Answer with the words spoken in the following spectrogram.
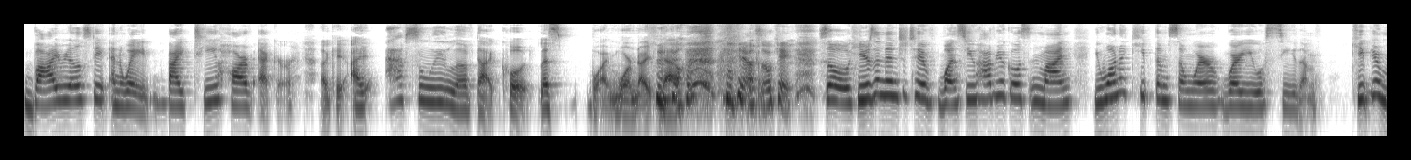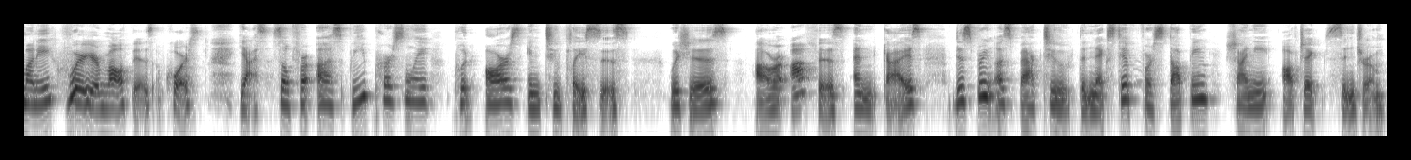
Buy Real Estate and Wait by T. Harv Eker. Okay, I absolutely love that quote. Let's buy more right now. yes, okay. So here's an initiative. Once you have your goals in mind, you want to keep them somewhere where you will see them. Keep your money where your mouth is, of course. Yes, so for us, we personally put ours in two places, which is our office. And guys, this brings us back to the next tip for stopping shiny object syndrome.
